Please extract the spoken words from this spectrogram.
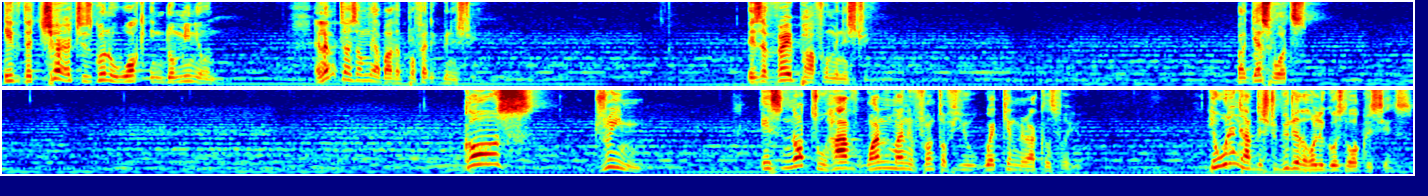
If the church is going to walk in dominion, and let me tell you something about the prophetic ministry. It's a very powerful ministry. But guess what? God's dream is not to have one man in front of you working miracles for you he wouldn't have distributed the Holy Ghost to all Christians.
